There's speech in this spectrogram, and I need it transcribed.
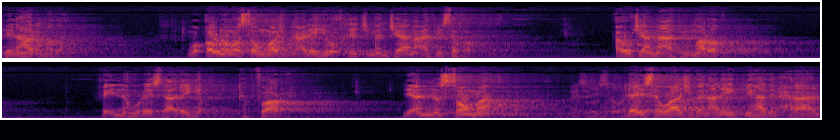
في نهار رمضان. وقوله والصوم واجب عليه يخرج من جامع في سفر أو جامع في مرض فإنه ليس عليه كفارة لأن الصوم ليس واجبا عليه في هذه الحال.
